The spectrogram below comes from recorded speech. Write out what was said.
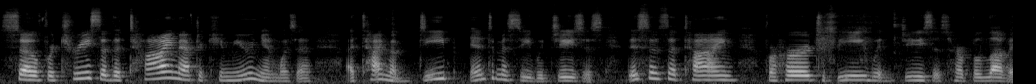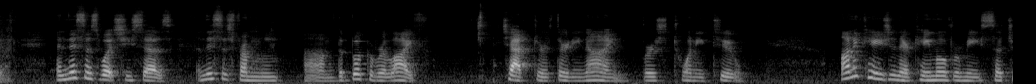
So, for Teresa, the time after communion was a, a time of deep intimacy with Jesus. This is a time for her to be with Jesus, her beloved. And this is what she says, and this is from um, the book of her life, chapter 39, verse 22. On occasion, there came over me such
